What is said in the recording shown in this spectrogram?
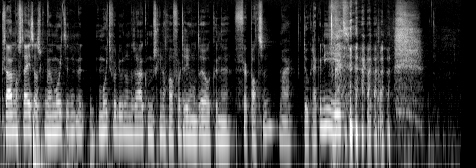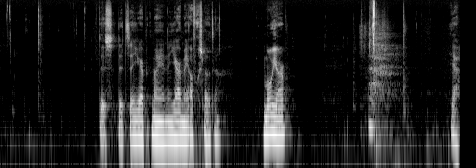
ik zou hem nog steeds, als ik me moeite, me- moeite voor doe, dan zou ik hem misschien nog wel voor 300 euro kunnen verpatsen. Maar doe ik lekker niet. dus dit, eh, hier heb ik mij een jaar mee afgesloten. Mooi jaar. Ja,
